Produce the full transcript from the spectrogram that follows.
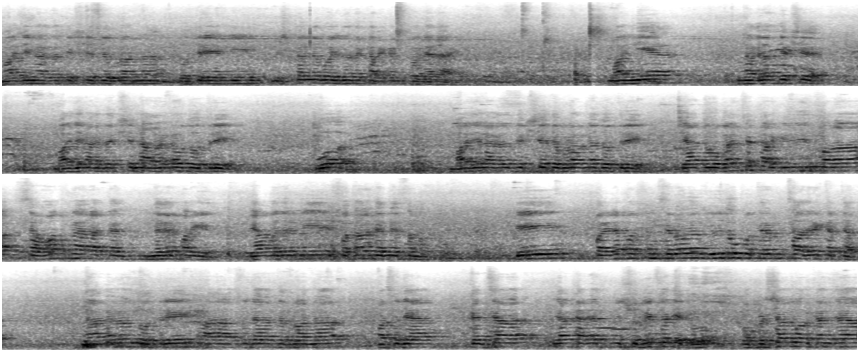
माजी नगराध्यक्ष देवरांना धोत्रे यांनी मिष्टान्न भोजनाचा कार्यक्रम ठेवलेला आहे. माननीय नगराध्यक्ष माजी नगराध्यक्ष नारायणराव धोत्रे व माजी नगराध्यक्ष देवरांना धोत्रे या दोघांच्या कारकिर्दीत मला सहवास मिळाला त्या नगरपालिकेत. याबद्दल मी स्वतःला धन्य समजतो. ते पहिल्यापासून सर्व विविध उपक्रम साजरे करतात. सगळे असू द्या दरबांना असू द्या त्यांच्या या कार्यात मी शुभेच्छा देतो. व प्रशांत मालकांच्या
